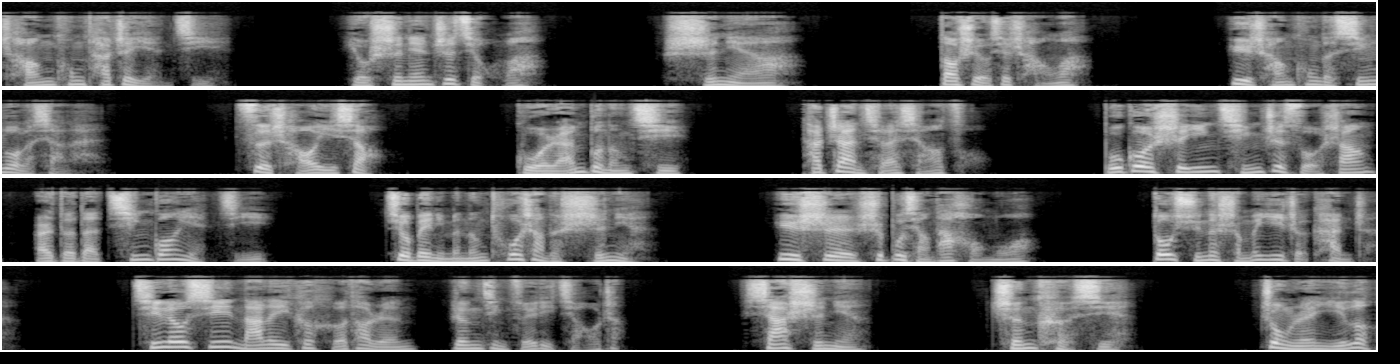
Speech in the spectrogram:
长空，他这眼疾有十年之久了。十年啊，倒是有些长了。玉长空的心落了下来，自嘲一笑，果然不能欺。他站起来想要走，不过是因情志所伤而得的青光眼疾，就被你们能拖上个十年。遇事是不想他好磨，都寻的什么医者看诊？秦留西拿了一颗核桃仁扔进嘴里嚼着，瞎十年，真可惜。众人一愣，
